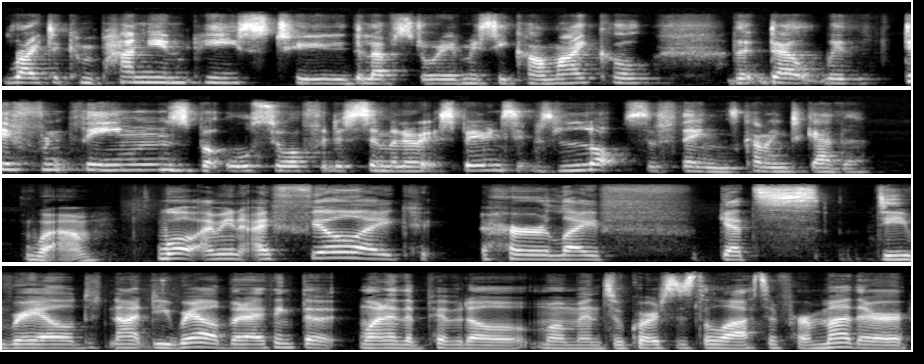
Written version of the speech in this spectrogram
write a companion piece to the love story of Missy Carmichael that dealt with different themes but also offered a similar experience. It was lots of things coming together. Wow. Well, I mean, I feel like her life gets derailed, not derailed, but I think that one of the pivotal moments, of course, is the loss of her mother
